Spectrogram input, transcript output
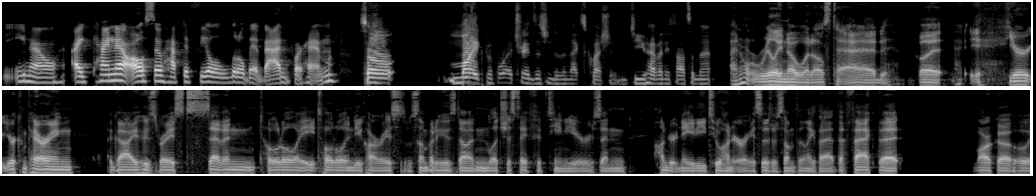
you know, I kind of also have to feel a little bit bad for him. So, Mike, before I transition to the next question, do you have any thoughts on that? I don't really know what else to add, but you're you're comparing a guy who's raced seven total, eight total IndyCar races with somebody who's done, let's just say, 15 years and 180, 200 races or something like that. The fact that Marco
